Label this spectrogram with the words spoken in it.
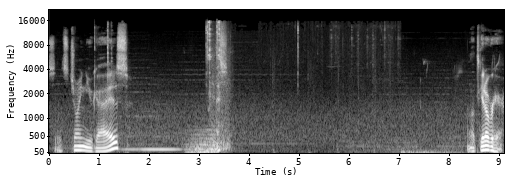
So let's join you guys. Yes. Let's get over here.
